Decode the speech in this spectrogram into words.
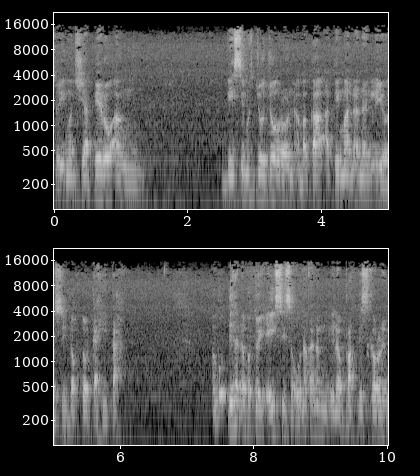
So ingon siya pero ang busy mas Jojo ron ang makaatiman anang Leo si Dr. Kahita. Amot dihan na ba ito AC sa una ka ng ilang practice karon ni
